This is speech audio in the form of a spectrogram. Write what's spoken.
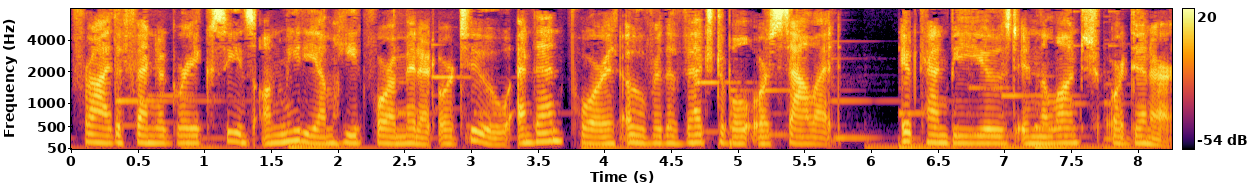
Fry the fenugreek seeds on medium heat for a minute or two and then pour it over the vegetable or salad. It can be used in the lunch or dinner.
